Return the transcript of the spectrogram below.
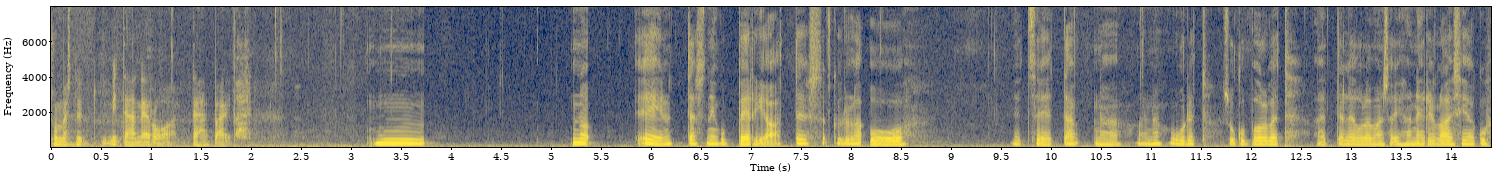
sun mielestä nyt mitään eroa tähän päivään? Mm, no ei nyt tässä niinku periaatteessa kyllä ole. Et se, että nämä aina uudet sukupolvet ajattelee olevansa ihan erilaisia kuin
